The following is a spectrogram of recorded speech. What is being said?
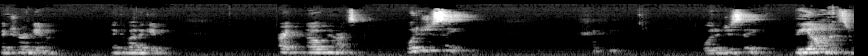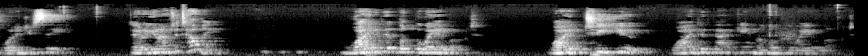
Picture a gamer. Think about a gamer. All right, now open your eyes. What did you see? What did you see? Be honest. What did you see? You don't have to tell me. Why did it look the way it looked? Why, to you, why did that gamer look the way it looked?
